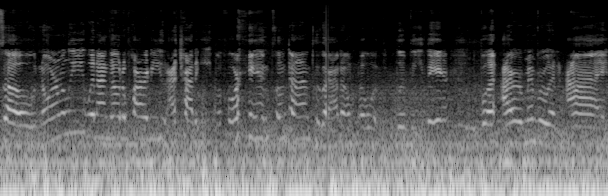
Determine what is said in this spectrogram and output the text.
So normally when I go to parties, I try to eat beforehand sometimes because I don't know what will be there. But I remember when I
